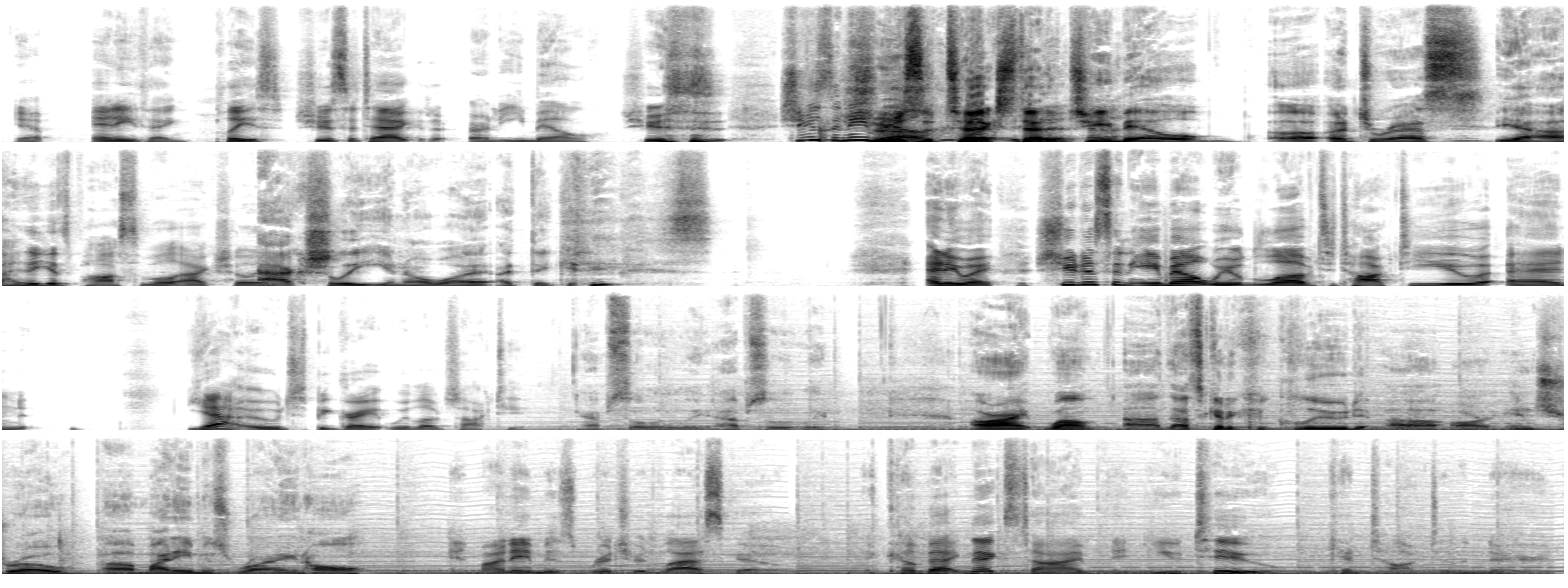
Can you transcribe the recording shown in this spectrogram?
Yep. Anything. Please shoot us a tag or an email. Shoot us, shoot us an email. Shoot us a text at a Gmail uh, address. Yeah. I think it's possible, actually. Actually, you know what? I think it is. Anyway, shoot us an email. We would love to talk to you. And yeah, it would just be great. We'd love to talk to you. Absolutely. Absolutely. All right. Well, uh, that's going to conclude uh, our intro. Uh, my name is Ryan Hall. And my name is Richard Lasco. Come back next time, and you too can talk to the nerd.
